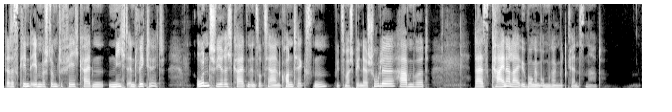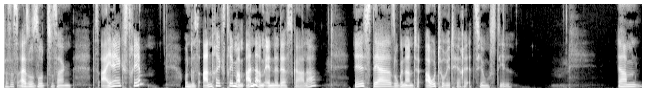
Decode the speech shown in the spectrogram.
da das Kind eben bestimmte Fähigkeiten nicht entwickelt und Schwierigkeiten in sozialen Kontexten, wie zum Beispiel in der Schule, haben wird da es keinerlei Übung im Umgang mit Grenzen hat. Das ist also sozusagen das eine Extrem. Und das andere Extrem am anderen Ende der Skala ist der sogenannte autoritäre Erziehungsstil. Ähm,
